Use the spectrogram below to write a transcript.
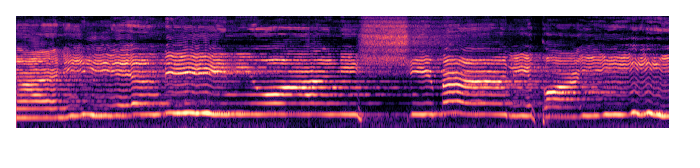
عن اليمين وعن الشمال قعيد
